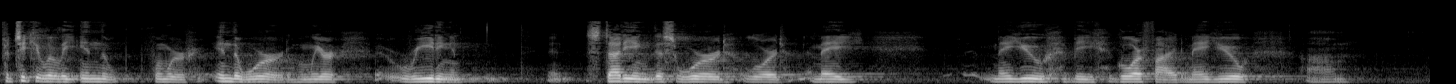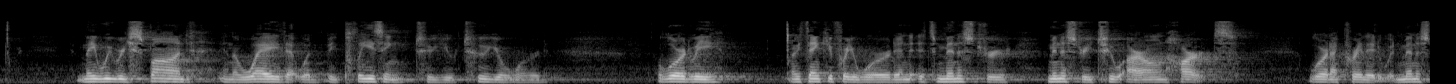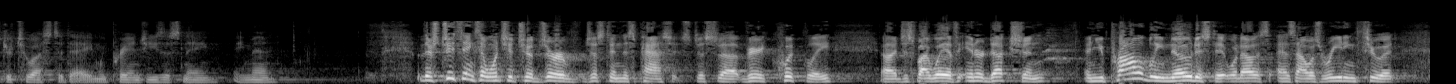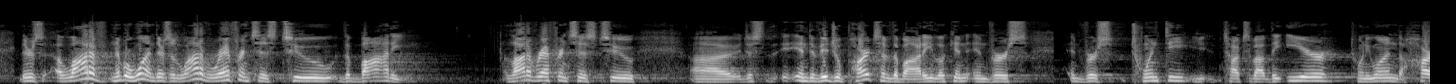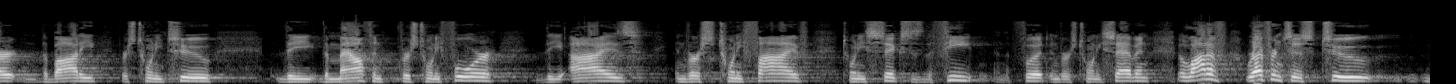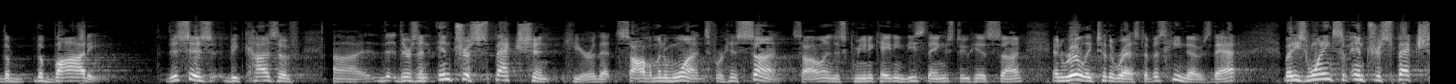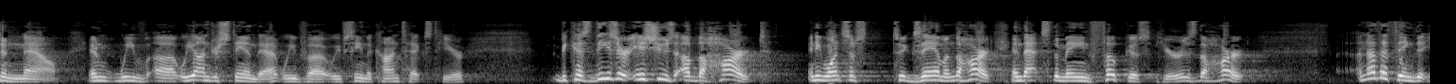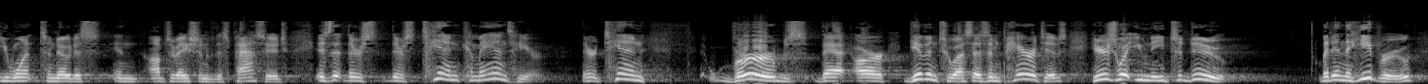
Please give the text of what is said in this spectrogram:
particularly in the, when we're in the Word, when we are reading and, and studying this Word, Lord, may, may you be glorified. May you, um, may we respond in a way that would be pleasing to you, to your Word. Lord, we, we thank you for your Word and its ministry, ministry to our own hearts. Lord, I pray that it would minister to us today, and we pray in Jesus' name. Amen. There's two things I want you to observe just in this passage, just uh, very quickly, uh, just by way of introduction. And you probably noticed it when I was, as I was reading through it. There's a lot of, number one, there's a lot of references to the body. A lot of references to uh, just individual parts of the body. Look in, in verse in verse 20, it talks about the ear, 21, the heart, the body, verse 22, the, the mouth in verse 24, the eyes in verse 25, 26 is the feet and the foot in verse 27. A lot of references to the, the body. This is because of uh, th- there's an introspection here that Solomon wants for his son. Solomon is communicating these things to his son and really to the rest of us. He knows that. But he's wanting some introspection now. And we've, uh, we understand that. We've, uh, we've seen the context here. Because these are issues of the heart. And he wants us to examine the heart. And that's the main focus here is the heart. Another thing that you want to notice in observation of this passage is that there's, there's 10 commands here. There are 10 verbs that are given to us as imperatives. Here's what you need to do. But in the Hebrew,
